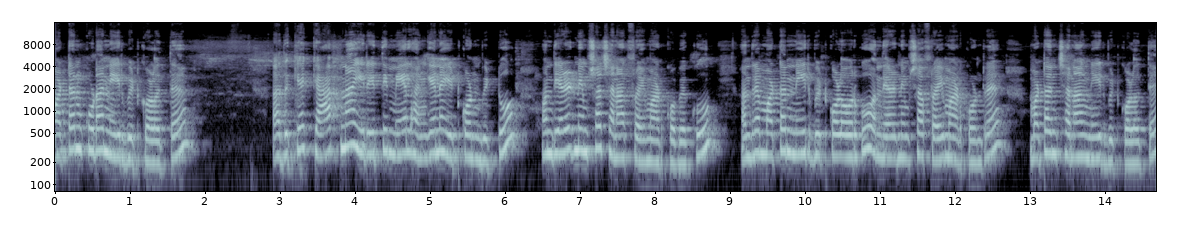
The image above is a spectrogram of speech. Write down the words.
ಮಟನ್ ಕೂಡ ನೀರು ಬಿಟ್ಕೊಳ್ಳುತ್ತೆ. ಅದಕ್ಕೆ ಕ್ಯಾಪ್ನ ಈ ರೀತಿ ಮೇಲೆ ಹಾಗೇನೆ ಇಟ್ಕೊಂಡ್ಬಿಟ್ಟು ಒಂದು ಎರಡು ನಿಮಿಷ ಚೆನ್ನಾಗಿ ಫ್ರೈ ಮಾಡ್ಕೋಬೇಕು. ಅಂದರೆ ಮಟನ್ ನೀರು ಬಿಟ್ಕೊಳ್ಳೋವರೆಗೂ ಒಂದು ಎರಡು ನಿಮಿಷ ಫ್ರೈ ಮಾಡಿಕೊಂಡ್ರೆ ಮಟನ್ ಚೆನ್ನಾಗಿ ನೀರು ಬಿಟ್ಕೊಳ್ಳುತ್ತೆ.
